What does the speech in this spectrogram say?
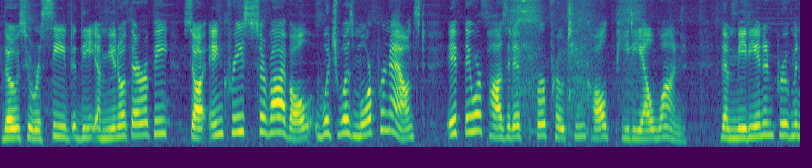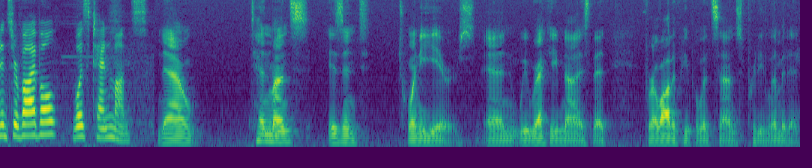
Those who received the immunotherapy saw increased survival, which was more pronounced if they were positive for a protein called PD-L1. The median improvement in survival was 10 months. Now, 10 months isn't 20 years, and we recognize that for a lot of people it sounds pretty limited.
